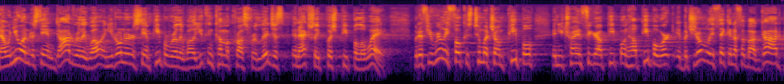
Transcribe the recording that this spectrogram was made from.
Now, when you understand God really well and you don't understand people really well, you can come across religious and actually push people away. But if you really focus too much on people and you try and figure out people and how people work, but you don't really think enough about God,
